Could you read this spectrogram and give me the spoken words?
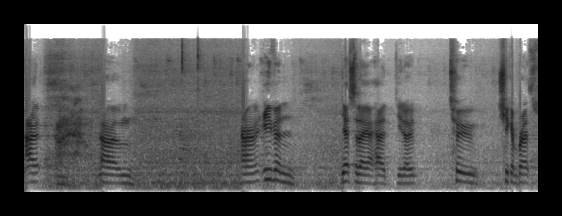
I, um, and even yesterday I had, you know, two chicken breasts,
